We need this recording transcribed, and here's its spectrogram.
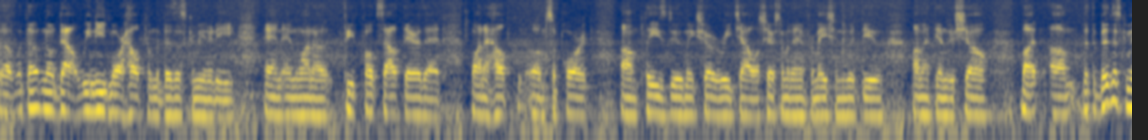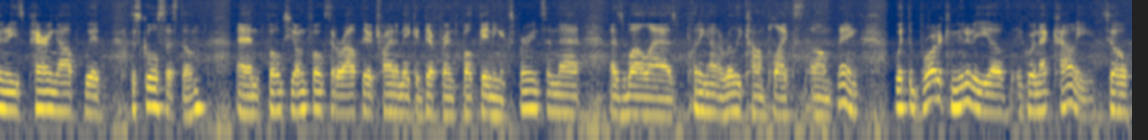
uh, without no doubt, we need more help from the business community, and and want to folks out there that want to help um, support. Um, please do make sure to reach out. We'll share some of that information with you um, at the end of the show. But um, but the business community is pairing up with the school system and folks, young folks that are out there trying to make a difference, both gaining experience in that as well as putting on a really complex um, thing with the broader community of Gwinnett County. So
